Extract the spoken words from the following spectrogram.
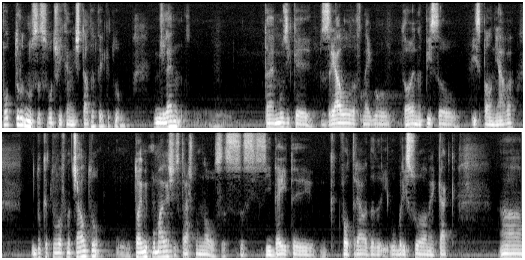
по-трудно се случвиха нещата, тъй като Милен тая музика е зряла в него, той е написал, изпълнява. Докато в началото той ми помагаше страшно много с, с идеите, какво трябва да обрисуваме, как. А,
